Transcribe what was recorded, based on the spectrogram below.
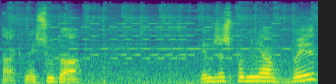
Так, не сюди. Він же ж поміняв вид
